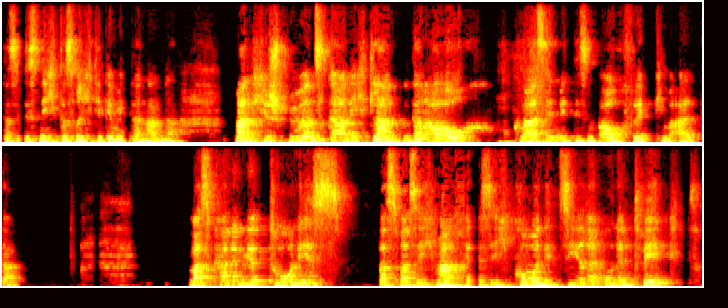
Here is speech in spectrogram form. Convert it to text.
Das ist nicht das richtige Miteinander. Manche spüren es gar nicht, landen dann auch quasi mit diesem Bauchfleck im Alltag. Was können wir tun, ist, das, was ich mache, ist, ich kommuniziere unentwegt.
